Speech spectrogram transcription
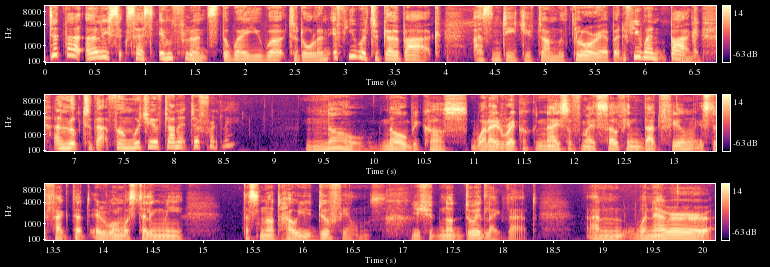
Did that early success influence the way you worked at all? And if you were to go back, as indeed you've done with Gloria, but if you went back mm. and looked at that film, would you have done it differently? No, no, because what I recognize of myself in that film is the fact that everyone was telling me, that's not how you do films. You should not do it like that. And whenever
